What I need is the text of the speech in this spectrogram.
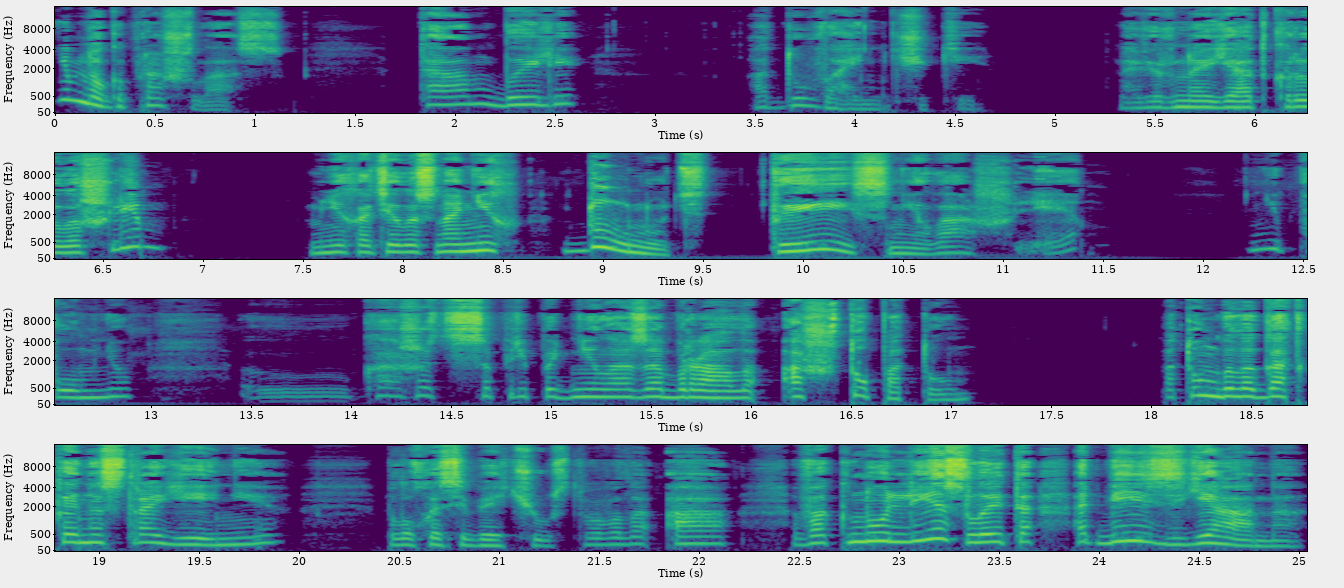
Немного прошлась. Там были одуванчики. Наверное, я открыла шлем. Мне хотелось на них дунуть. Ты сняла шлем? Не помню. Кажется, приподняла, забрала. А что потом? Потом было гадкое настроение. Плохо себя чувствовала. А в окно лезла эта обезьяна.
